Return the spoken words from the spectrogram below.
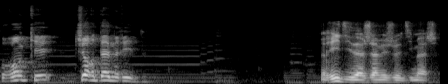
ranker Jordan Reed. Reed, il a jamais joué 10 matchs.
